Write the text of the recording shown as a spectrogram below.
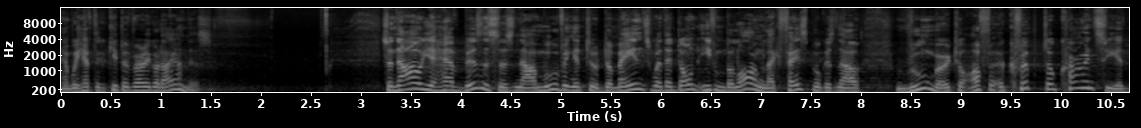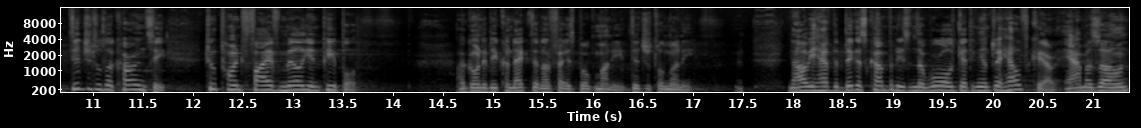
And we have to keep a very good eye on this. So now you have businesses now moving into domains where they don't even belong, like Facebook is now rumored to offer a cryptocurrency, a digital currency. 2.5 million people are going to be connected on Facebook money, digital money. Now we have the biggest companies in the world getting into healthcare, Amazon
